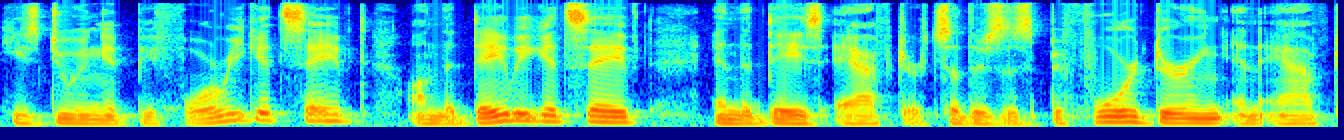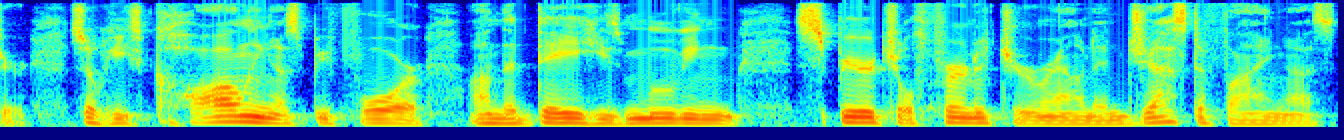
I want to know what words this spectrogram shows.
He's doing it before we get saved, on the day we get saved, and the days after. So there's this before, during, and after. So he's calling us before, on the day he's moving spiritual furniture around and justifying us.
